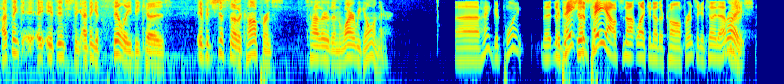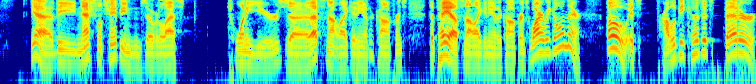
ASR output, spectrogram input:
I think it's interesting. I think it's silly because if it's just another conference, Tyler, then why are we going there? Uh, hey, good point. The, the, pay, just- the payout's not like another conference. I can tell you that right. much. Yeah, the national champions over the last 20 years, uh, that's not like any other conference. The payout's not like any other conference. Why are we going there? Oh, it's probably because it's better.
